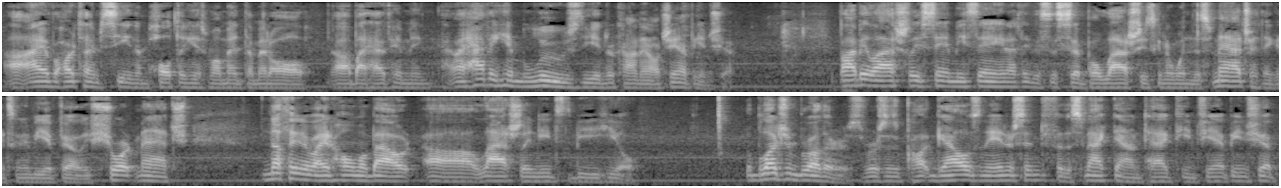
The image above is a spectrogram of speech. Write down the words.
Uh, I have a hard time seeing them halting his momentum at all uh, by, have him, by having him lose the Intercontinental Championship. Bobby Lashley, Sami Zayn, I think this is simple. Lashley's going to win this match. I think it's going to be a fairly short match. Nothing to write home about. Uh, Lashley needs to be a heel. The Bludgeon Brothers versus Gallows and Anderson for the SmackDown Tag Team Championship.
